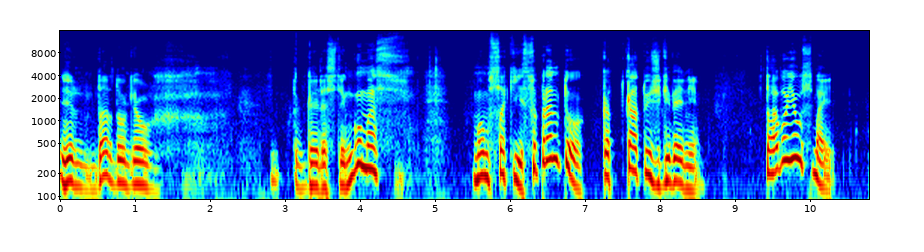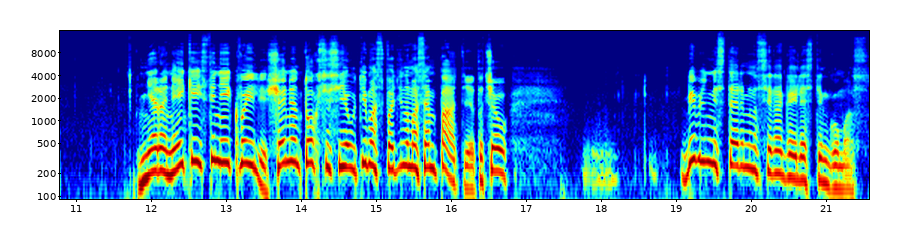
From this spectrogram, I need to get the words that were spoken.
ir dar daugiau gailestingumas mums sakys, suprantu, kad ką tu išgyveni. Tavo jausmai nėra nei keisti, nei kvaili. Šiandien toks įsijautimas vadinamas empatija, tačiau biblinis terminas yra gailestingumas.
